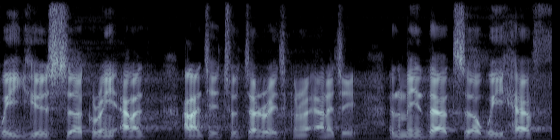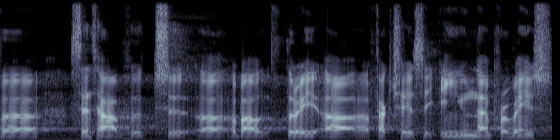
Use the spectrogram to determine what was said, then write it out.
we use green energy to generate green energy. It means that we have set up to, about three factories in Yunnan province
